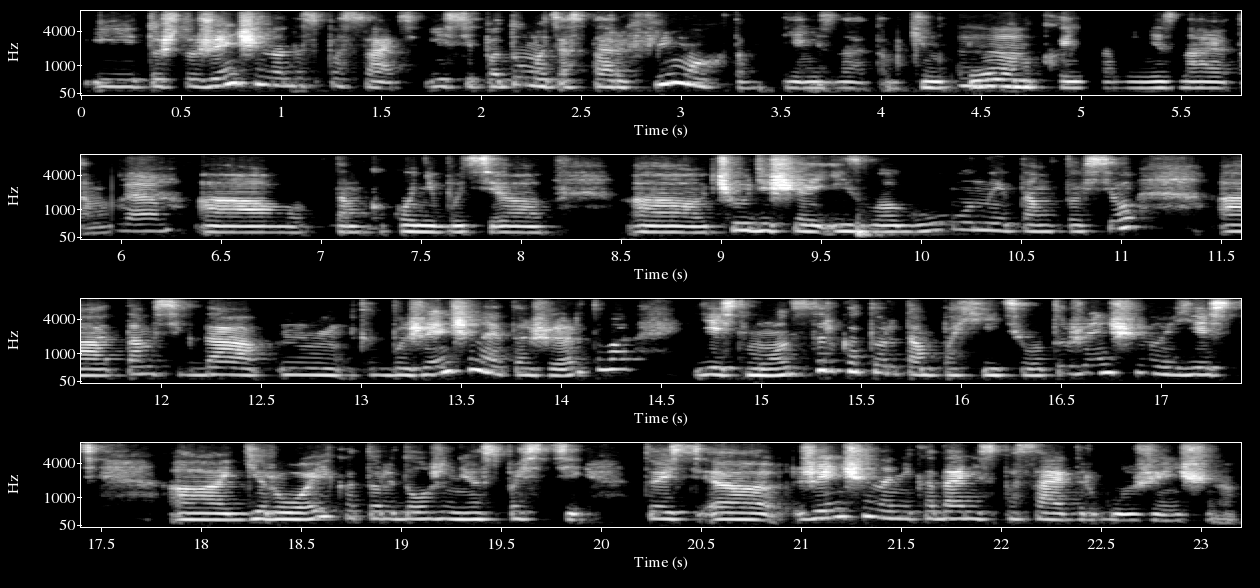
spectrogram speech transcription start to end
и то, что женщин надо спасать. Если подумать о старых фильмах, там, я не знаю, там Кинг-Конг, mm-hmm. там, я не знаю, там, yeah. а, там какое-нибудь а, а, чудище из лагуны, там то все, а, там всегда м, как бы женщина это жертва, есть монстр, который там похитил эту женщину, есть а, герой, который должен ее спасти. То есть а, женщина никогда не спасает другую женщину,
